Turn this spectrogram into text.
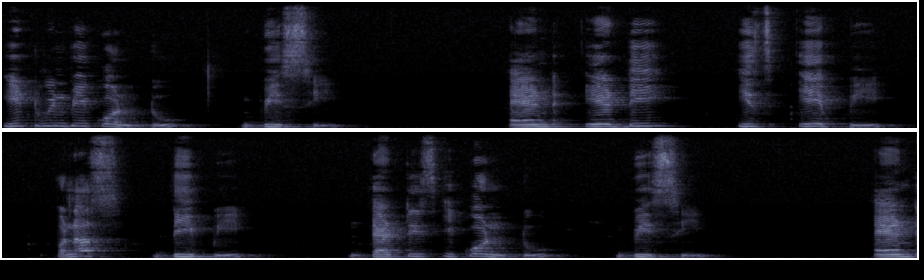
it will be equal to BC and AD is AP plus DP that is equal to BC and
